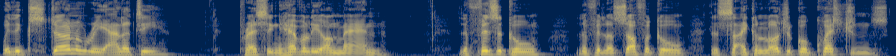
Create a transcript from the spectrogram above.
With external reality pressing heavily on man, the physical, the philosophical, the psychological questions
